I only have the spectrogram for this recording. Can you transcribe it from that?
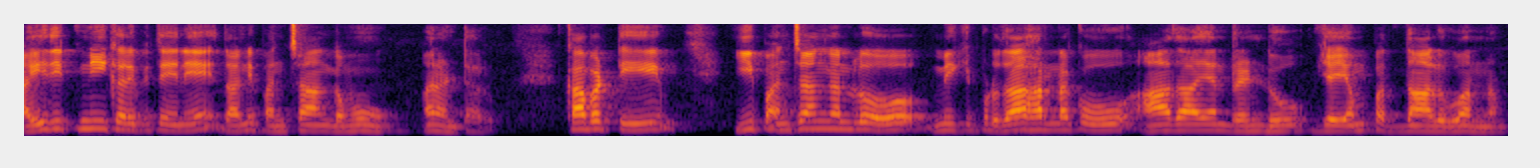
ఐదిటిని కలిపితేనే దాన్ని పంచాంగము అని అంటారు. కాబట్టి ఈ పంచాంగంలో మీకు ఇప్పుడు ఉదాహరణకు ఆదాయం రెండు వ్యయం పద్నాలుగు అన్నాం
